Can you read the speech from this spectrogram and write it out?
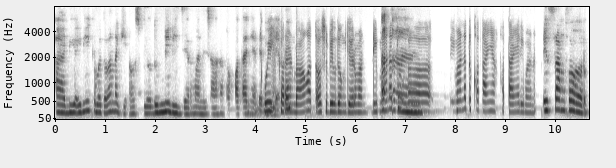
uh, dia ini kebetulan lagi Ausbildung nih di Jerman di salah satu kotanya dan Wih dia keren tuh, banget Ausbildung Jerman. Di mana uh, tuh uh, di mana tuh kotanya? Kotanya di mana? Di Frankfurt.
